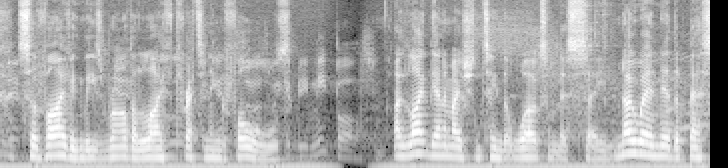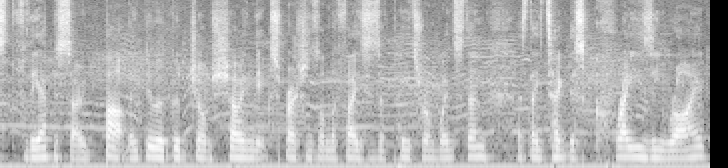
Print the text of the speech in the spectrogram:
surviving these rather life threatening falls. I like the animation team that works on this scene. Nowhere near the best for the episode, but they do a good job showing the expressions on the faces of Peter and Winston as they take this crazy ride.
